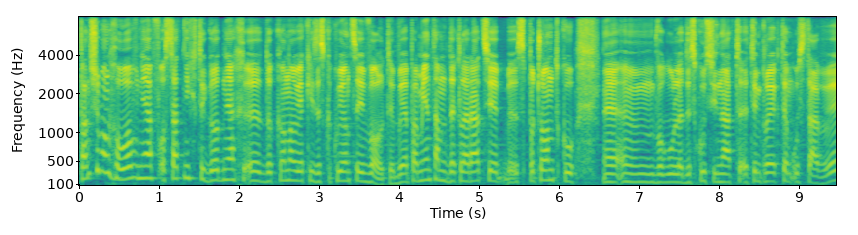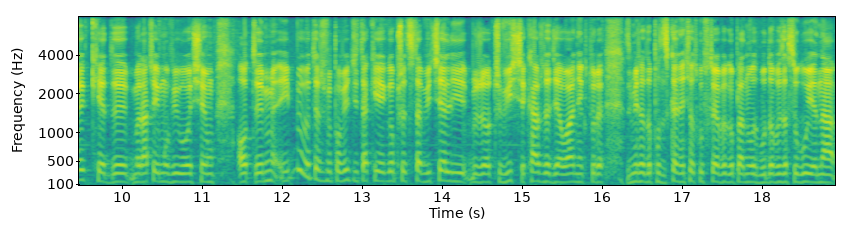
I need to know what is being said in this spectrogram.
pan Szymon Hołownia w ostatnich tygodniach dokonał jakiejś zaskakującej wolty? Bo ja pamiętam deklarację z początku w ogóle dyskusji nad tym projektem ustawy, kiedy raczej mówiło się o tym i były też wypowiedzi takie jego przedstawicieli, że oczywiście każde działanie, które zmierza do pozyskania środków z Krajowego Planu Odbudowy zasługuje na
